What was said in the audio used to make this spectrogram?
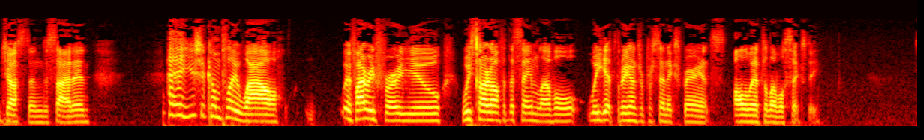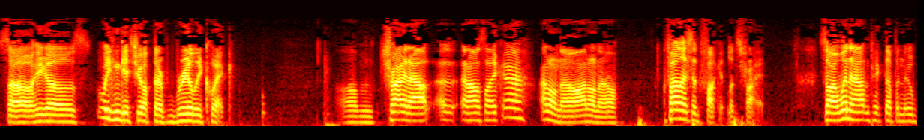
Justin, decided, hey, you should come play WoW. If I refer you, we start off at the same level. We get 300% experience all the way up to level 60. So he goes, we can get you up there really quick. Um, try it out. Uh, And I was like, eh, I don't know, I don't know. Finally I said, fuck it, let's try it. So I went out and picked up a new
